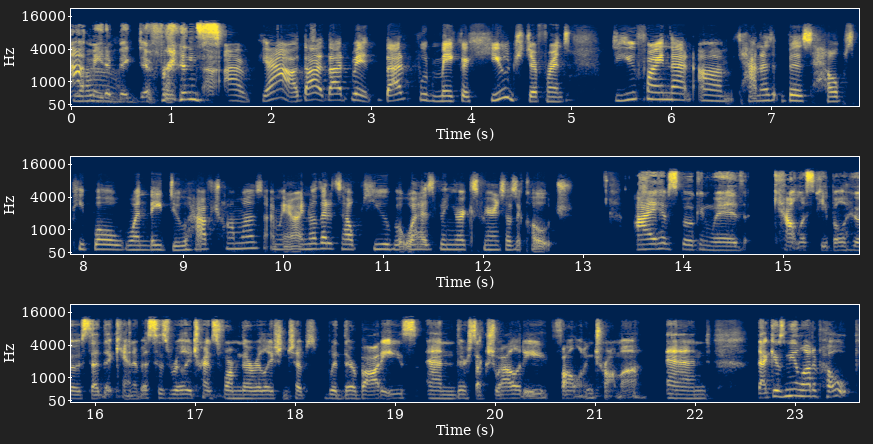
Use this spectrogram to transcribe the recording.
That made a big difference. Uh, uh, yeah that that made that would make a huge difference do you find that um, cannabis helps people when they do have traumas? I mean, I know that it's helped you, but what has been your experience as a coach? I have spoken with countless people who have said that cannabis has really transformed their relationships with their bodies and their sexuality following trauma. And that gives me a lot of hope.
